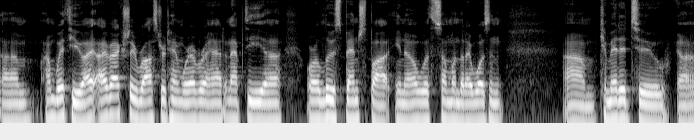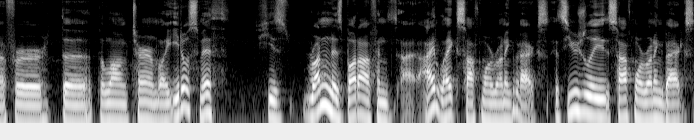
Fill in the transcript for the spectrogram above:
I'm with you. I, I've actually rostered him wherever I had an empty uh, or a loose bench spot. You know, with someone that I wasn't um, committed to uh, for the the long term. Like Ito Smith, he's running his butt off, and I, I like sophomore running backs. It's usually sophomore running backs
